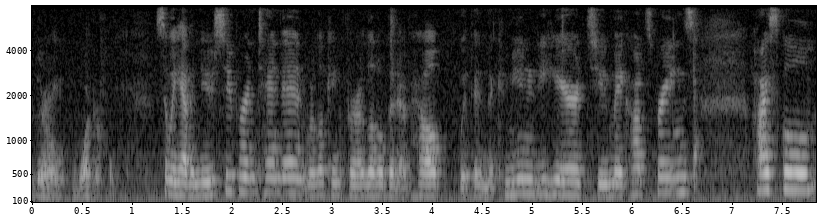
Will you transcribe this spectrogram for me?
They're Right. wonderful. So we have a new superintendent. We're looking for a little bit of help within the community here to make Hot Springs High School.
